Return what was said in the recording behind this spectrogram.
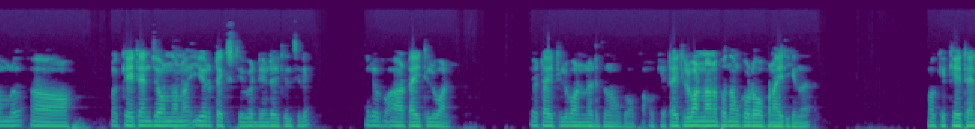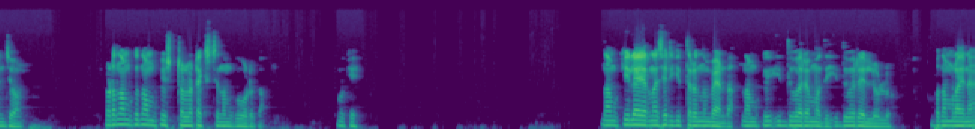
നമ്മൾ കേറ്റ് ആൻഡ് ജോൺ എന്ന് പറഞ്ഞ ഈ ഒരു ടെക്സ്റ്റ് വെഡ്ഡിങ് ടൈറ്റിൽസിൽ ഒരു ടൈറ്റിൽ വൺ ടൈറ്റിൽ വൺ എടുത്ത് നമുക്ക് നോക്കാം. ഓക്കെ ടൈറ്റിൽ വൺ ആണ് ഇപ്പോൾ നമുക്കിവിടെ ഓപ്പൺ ആയിരിക്കുന്നത്. ഓക്കെ കേറ്റ് ആൻഡ് ജോൺ ഇവിടെ നമുക്ക് നമുക്ക് ഇഷ്ടമുള്ള ടെക്സ്റ്റ് നമുക്ക് കൊടുക്കാം. ഓക്കെ നമുക്ക് ഈ ലെയറിനെ ശരിക്കും ഇത്രയൊന്നും വേണ്ട. നമുക്ക് ഇതുവരെ മതി. ഇതുവരെ അല്ലേ ഉള്ളൂ. അപ്പോൾ നമ്മളതിനെ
